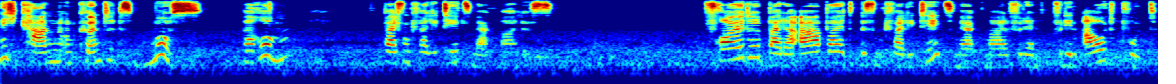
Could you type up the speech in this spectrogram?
Nicht kann und könnte, das muss. Warum? Weil es ein Qualitätsmerkmal ist. Freude bei der Arbeit ist ein Qualitätsmerkmal für den, für den Output,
